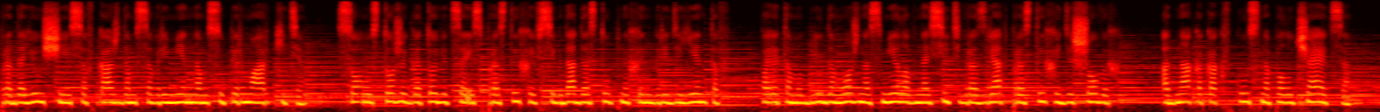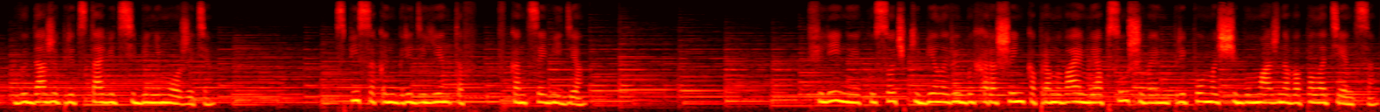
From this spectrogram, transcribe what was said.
продающаяся в каждом современном супермаркете. Соус тоже готовится из простых и всегда доступных ингредиентов, поэтому блюдо можно смело вносить в разряд простых и дешевых, однако как вкусно получается, вы даже представить себе не можете. Список ингредиентов, в конце видео. Филейные кусочки белой рыбы хорошенько промываем и обсушиваем при помощи бумажного полотенца.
